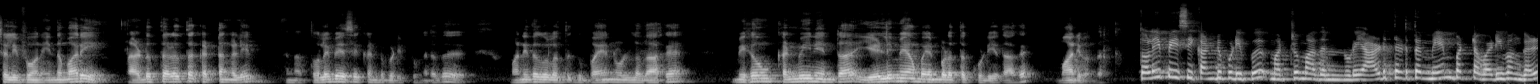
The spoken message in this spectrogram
டெலிஃபோன் இந்த மாதிரி அடுத்தடுத்த கட்டங்களில் தொலைபேசி கண்டுபிடிப்புங்கிறது மனிதகுலத்துக்கு பயனுள்ளதாக மிகவும் கன்வீனியண்ட்டாக எளிமையாக பயன்படுத்தக்கூடியதாக மாறி வந்திருக்கு. தொலைபேசி கண்டுபிடிப்பு மற்றும் அதனுடைய அடுத்தடுத்த மேம்பட்ட வடிவங்கள்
